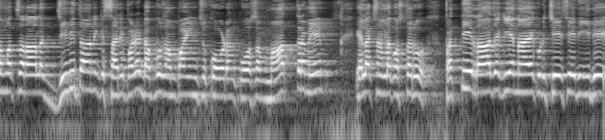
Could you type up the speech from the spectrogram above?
సంవత్సరాల జీవితానికి సరిపడే డబ్బు సంపాదించుకోవడం కోసం మాత్రమే ఎలక్షన్లకు వస్తారు. ప్రతి రాజకీయ నాయకుడు చేసేది ఇదే.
